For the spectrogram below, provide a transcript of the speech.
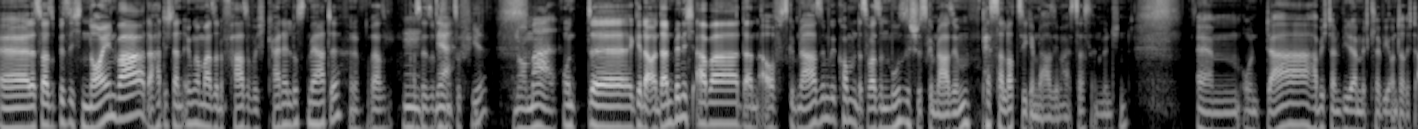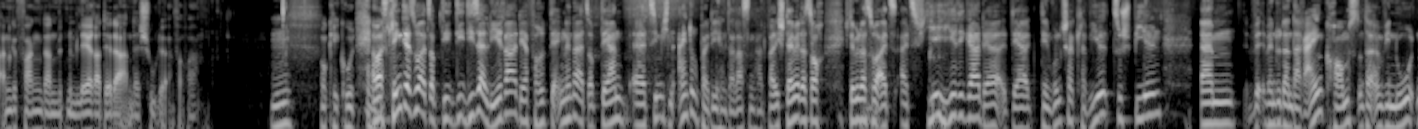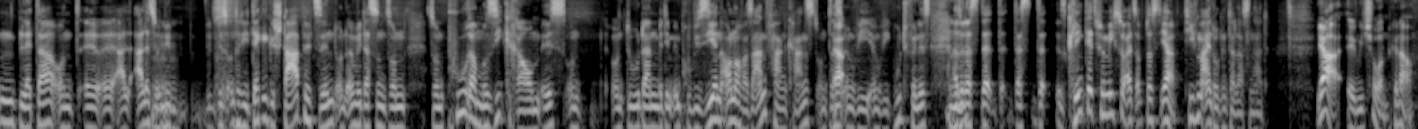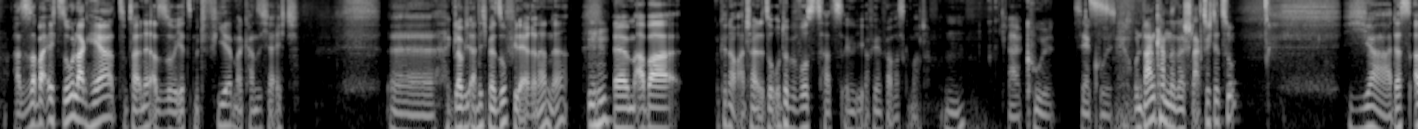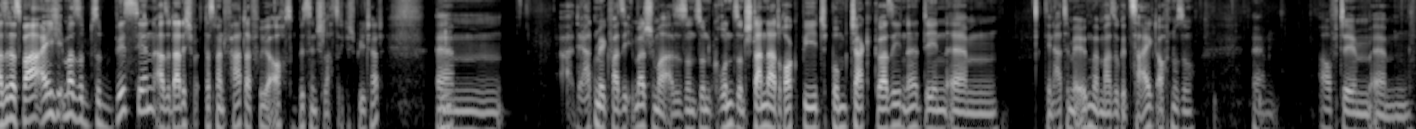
Äh, das war so, bis ich neun war. Da hatte ich dann irgendwann mal so eine Phase, wo ich keine Lust mehr hatte. War Hm, mir so ein bisschen ja. zu viel. Normal. Und äh, genau, und dann bin ich aber dann aufs Gymnasium gekommen. Das war so ein musisches Gymnasium. Pestalozzi-Gymnasium heißt das in München. Ähm, und da habe ich dann wieder mit Klavierunterricht angefangen, dann mit einem Lehrer, der da an der Schule einfach war. Mhm. Okay, cool. Aber es klingt ja so, als ob die, die, dieser Lehrer, der verrückte Engländer, als ob der einen äh, ziemlichen Eindruck bei dir hinterlassen hat. Weil ich stelle mir das auch, ich stelle mir das so als, als Vierjähriger, der, der den Wunsch hat, Klavier zu spielen, ähm, wenn du dann da reinkommst und da irgendwie Notenblätter und äh, äh, all- alles irgendwie b- bis unter die Decke gestapelt sind und irgendwie das so, so, ein, so ein purer Musikraum ist und, und du dann mit dem Improvisieren auch noch was anfangen kannst und das Ja. irgendwie, irgendwie gut findest. Also das, das, das, das, das klingt jetzt für mich so, als ob das ja tiefen Eindruck hinterlassen hat. Ja, irgendwie schon, genau. Also es ist aber echt so lang her, zum Teil, ne? Also so jetzt mit vier, man kann sich ja echt, äh, glaube ich, an nicht mehr so viel erinnern, ne? Ähm, aber genau, anscheinend so unterbewusst hat es irgendwie auf jeden Fall was gemacht. Mhm. Ah, cool. Sehr cool. Und wann kam dann das Schlagzeug dazu? Ja, das, also das war eigentlich immer so, so ein bisschen, also dadurch, dass mein Vater früher auch so ein bisschen Schlagzeug gespielt hat, ähm, der hat mir quasi immer schon mal, also so, so ein Grund, so ein Standard-Rockbeat, Bum-Chuck quasi, ne, den, ähm, den hatte mir irgendwann mal so gezeigt, auch nur so ähm, auf dem, ähm,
